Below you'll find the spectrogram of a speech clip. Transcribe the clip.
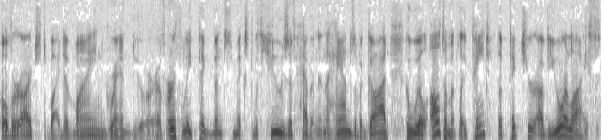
overarched by divine grandeur, of earthly pigments mixed with hues of heaven in the hands of a God who will ultimately paint the picture of your life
